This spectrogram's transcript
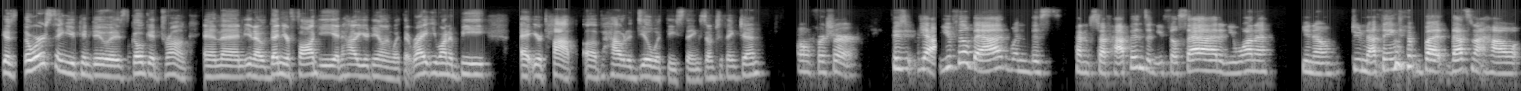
Because the worst thing you can do is go get drunk and then, you know, then you're foggy and how you're dealing with it, right? You want to be at your top of how to deal with these things, don't you think, Jenn? Oh, for sure. Because, yeah, you feel bad when this kind of stuff happens and you feel sad and you want to, you know, do nothing, but that's not how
